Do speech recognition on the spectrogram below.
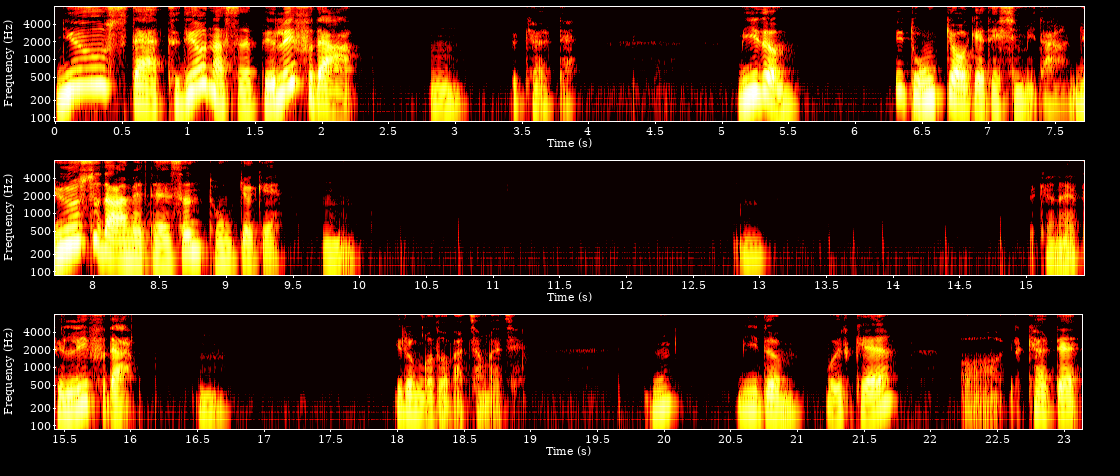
news that 드디어 났어요. believe that. 음, 이렇게 할 때. 믿음. 이 동격의 대시입니다. 뉴스 다음에 대은 동격의. 음. 음. 이렇게 하나요? believe that. 음. 이런 것도 마찬가지. 음? 믿음 뭐 이렇게 어, 이렇게 할 때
